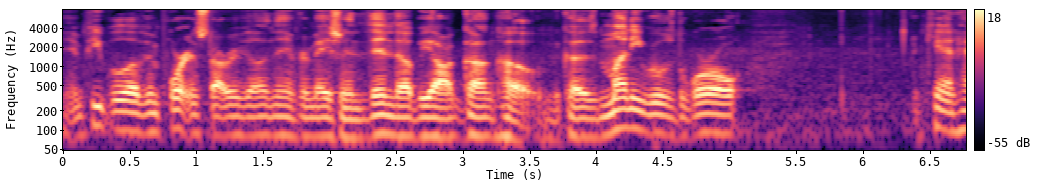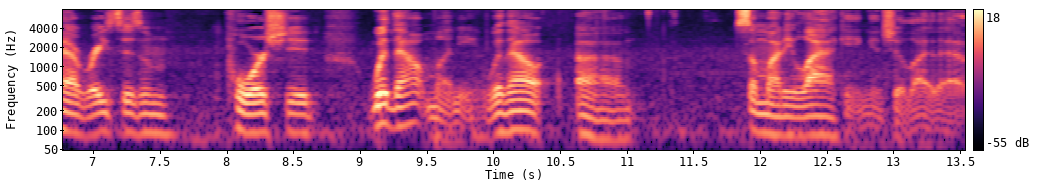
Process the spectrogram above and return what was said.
and people of importance start revealing the information, and then they'll be all gung ho because money rules the world You can't have racism, poor shit without money, without uh, somebody lacking and shit like that.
